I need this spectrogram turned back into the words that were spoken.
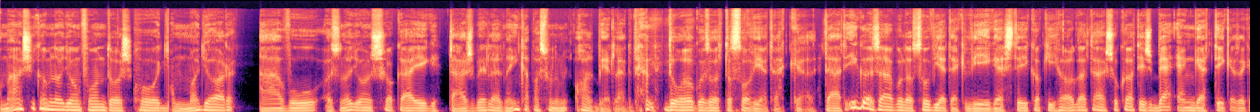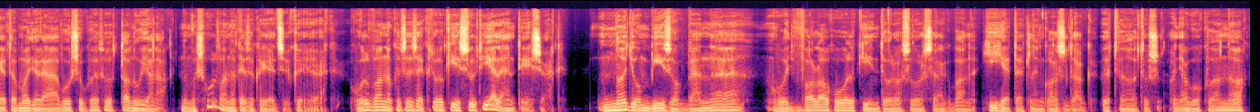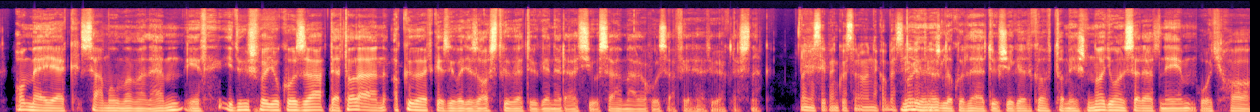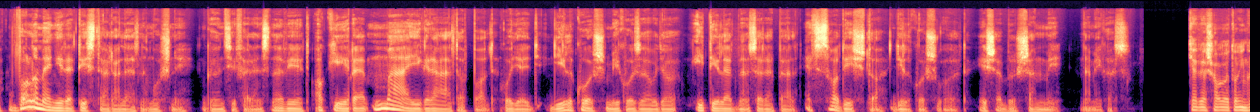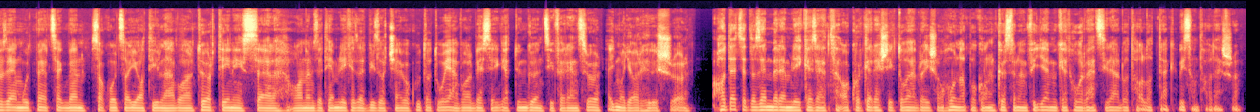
A másik, ami nagyon fontos, hogy a magyar Ávó az nagyon sokáig társbérletben, inkább azt mondom, hogy albérletben dolgozott a szovjetekkel. Tehát igazából a szovjetek végezték a kihallgatásokat, és beengedték ezeket a magyar ávósokat, hogy tanuljanak. Na most hol vannak ezek a jegyzőkönyvek? Hol vannak az ezekről készült jelentések? Nagyon bízok benne, hogy valahol kint Oroszországban hihetetlen gazdag 56-os anyagok vannak, amelyek számomra már nem, én idős vagyok hozzá, de talán a következő vagy az azt követő generáció számára hozzáférhetőek lesznek. Nagyon szépen köszönöm önnek a beszélgetést. Nagyon örülök, hogy lehetőséget kaptam, és nagyon szeretném, hogyha valamennyire tisztára lehetne mosni Gönci Ferenc nevét, akire máig rátapad, hogy egy gyilkos, miközben, hogy a ítéletben szerepel, egy szadista gyilkos volt, és ebből semmi nem igaz. Kedves hallgatóink, az elmúlt percekben Szakolcai Attilával, történésszel, a Nemzeti Emlékezet Bizottsága kutatójával beszélgettünk Gönci Ferencről, egy magyar hősről. Ha tetszett az ember emlékezet, akkor keressék továbbra is a honlapokon. Köszönöm figyelmüket, Horváth Szilárdot hallották. Viszont hallásra.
